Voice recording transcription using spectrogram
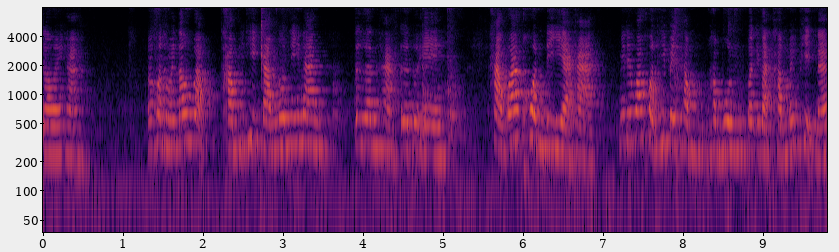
เราไงคะบางคนทำไมต้องแบบทำพิธีกรรมนู่นนี่นั่น เตือนค่ะเตือนตัวเอง ถามว่าคนดีอะค่ะ ไม่ได้ว่าคนที่ไปทำทำบุญปฏิบัติธรรมไม่ผิดนะ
